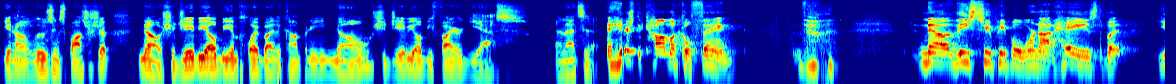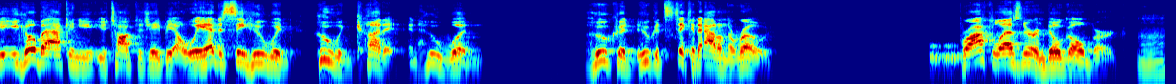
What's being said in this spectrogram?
you know, losing sponsorship? No. Should JBL be employed by the company? No. Should JBL be fired? Yes. And that's it. And here's the comical thing. now, these two people were not hazed, but you, you go back and you, you talk to JBL. We had to see who would who would cut it and who wouldn't. Who could who could stick it out on the road? Brock Lesnar and Bill Goldberg. Uh,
